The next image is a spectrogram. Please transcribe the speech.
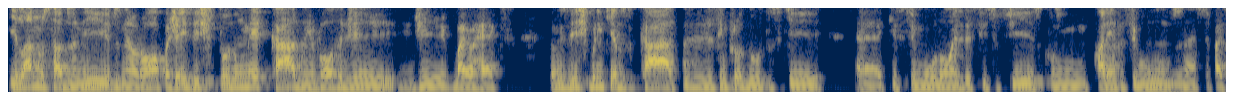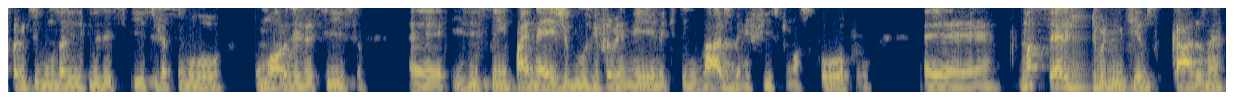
e lá nos Estados Unidos, na Europa, já existe todo um mercado em volta de, de biohacks. Então, existem brinquedos caros, existem produtos que, é, que simulam um exercício físico em 40 segundos, né? Você faz 40 segundos ali daquele exercício já simulou uma hora de exercício. É, existem painéis de luz infravermelha que têm vários benefícios para o nosso corpo. É, uma série de brinquedos caros, né?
